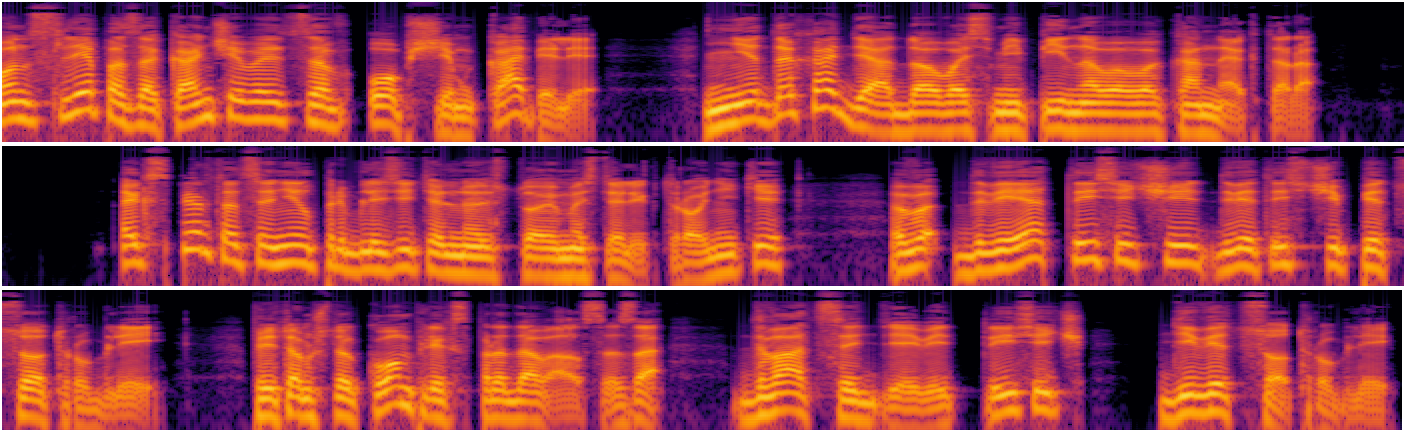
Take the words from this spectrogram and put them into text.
он слепо заканчивается в общем кабеле, не доходя до восьмипинового коннектора. Эксперт оценил приблизительную стоимость электроники в 2000-2500 рублей, при том, что комплекс продавался за 29 900 рублей.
